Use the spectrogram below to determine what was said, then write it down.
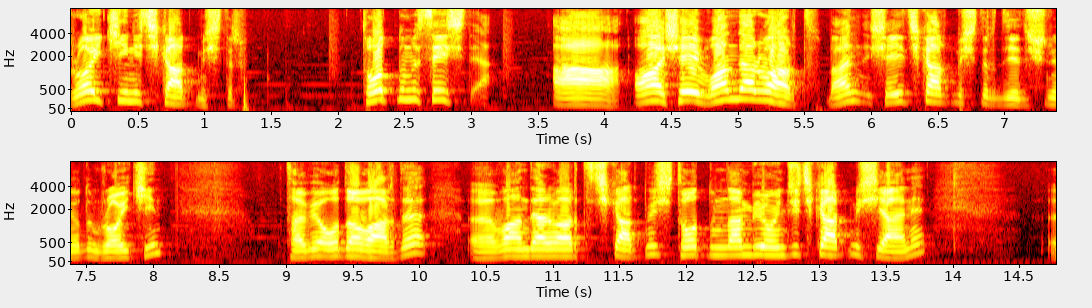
Roy Keane'i çıkartmıştır. Tottenham'ı seçti. Aa, aa şey Van der Waart. Ben şeyi çıkartmıştır diye düşünüyordum Roy Keane. Tabii o da vardı. Ee, Van der Waart'ı çıkartmış. Tottenham'dan bir oyuncu çıkartmış yani. Ee,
